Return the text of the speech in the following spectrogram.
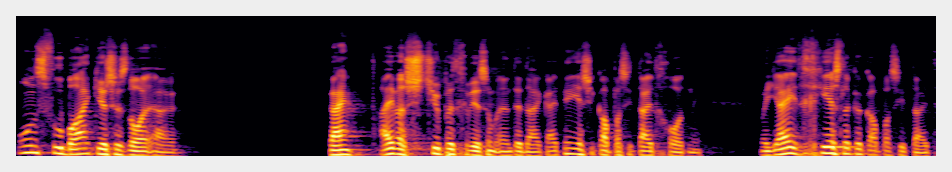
ons voel baie keer soos daai ou. OK? Hy was stupid geweest om in te duik. Hy het nie eers die kapasiteit gehad nie. Maar jy het geestelike kapasiteit.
